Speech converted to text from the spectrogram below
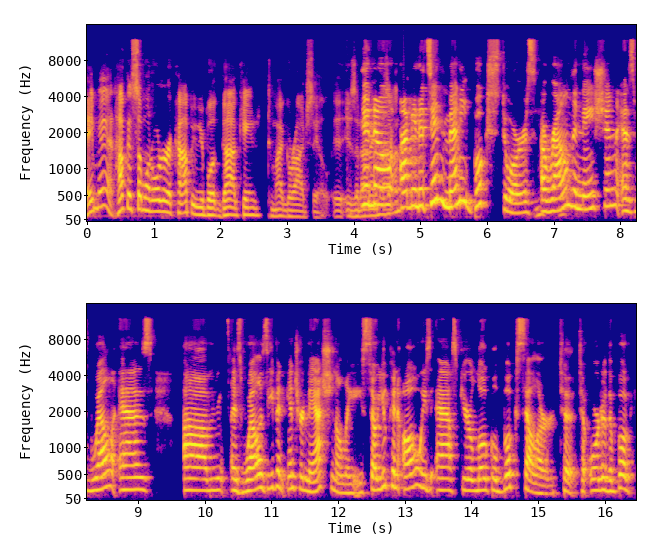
Amen. How can someone order a copy of your book, God Came to My Garage Sale? Is it You know, Amazon? I mean, it's in many bookstores Mhm. around the nation as well as um as well as even internationally so you can always ask your local bookseller to to order the book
